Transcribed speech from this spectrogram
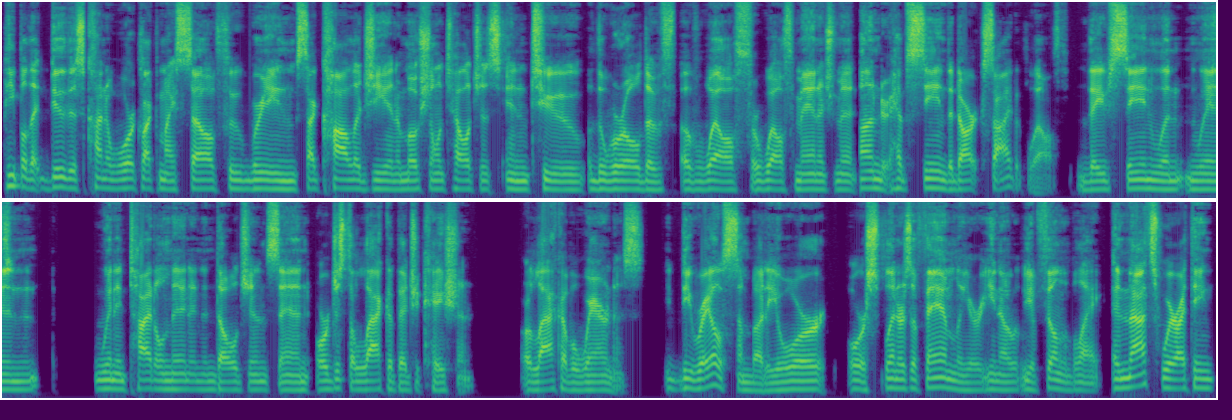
people that do this kind of work like myself who bring psychology and emotional intelligence into the world of, of wealth or wealth management under have seen the dark side of wealth. They've seen when, when, when entitlement and indulgence and, or just a lack of education or lack of awareness derails somebody or, or splinters a family or, you know, you fill in the blank. And that's where I think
